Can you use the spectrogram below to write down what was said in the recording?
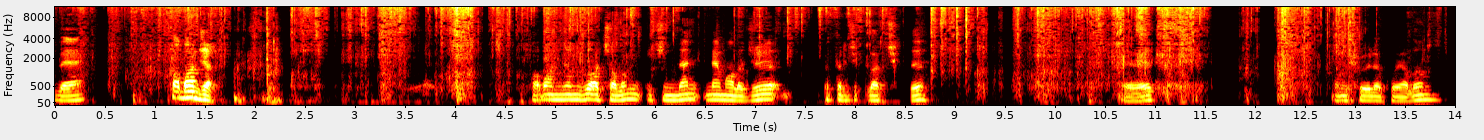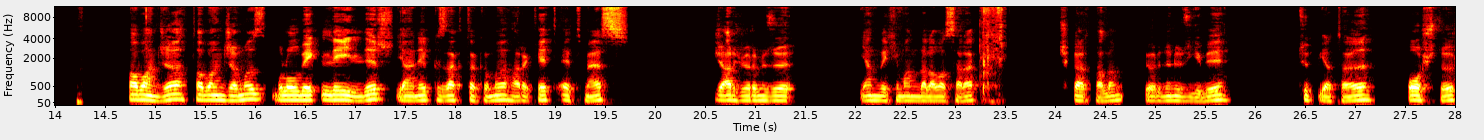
Ve tabanca. Tabancamızı açalım. İçinden nem alıcı pıtırcıklar çıktı. Evet. Bunu şöyle koyalım. Tabanca. Tabancamız blowback'li değildir. Yani kızak takımı hareket etmez. Şarjörümüzü yandaki mandala basarak çıkartalım. Gördüğünüz gibi tüp yatağı boştur.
